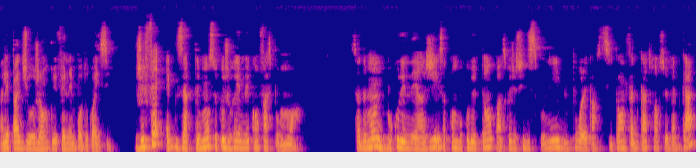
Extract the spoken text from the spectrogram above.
N'allez pas dire aux gens que je fais n'importe quoi ici. Je fais exactement ce que j'aurais aimé qu'on fasse pour moi. Ça demande beaucoup d'énergie et ça prend beaucoup de temps parce que je suis disponible pour les participants 24 heures sur 24.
